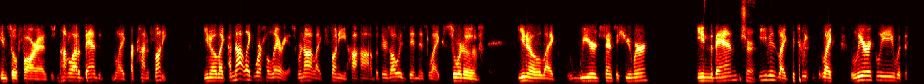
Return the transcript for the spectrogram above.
insofar as there's not a lot of bands that like are kind of funny. You know, like I'm not like we're hilarious. We're not like funny, haha, but there's always been this like sort of, you know, like weird sense of humor in the band. Sure. Even like between like lyrically with the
